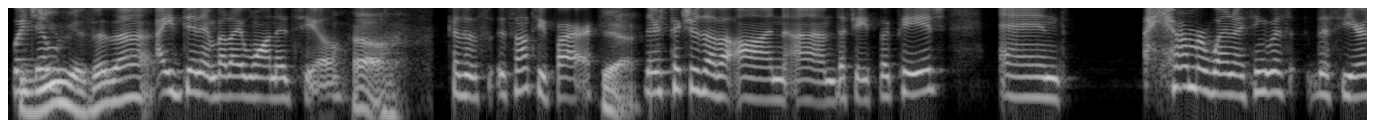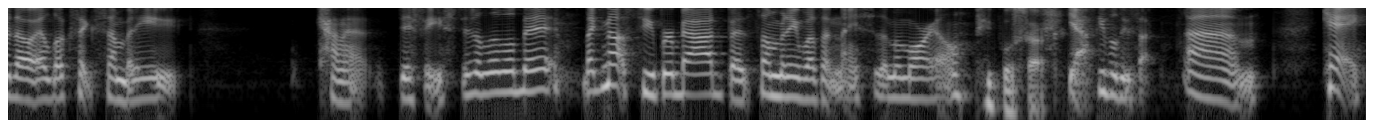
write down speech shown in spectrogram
Which Did you visit that? I didn't, but I wanted to oh, because it's it's not too far. yeah. There's pictures of it on um, the Facebook page, and I can't remember when. I think it was this year though. It looks like somebody kind of defaced it a little bit, like not super bad, but somebody wasn't nice to the memorial. People suck. Yeah, people do suck. Um, okay,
